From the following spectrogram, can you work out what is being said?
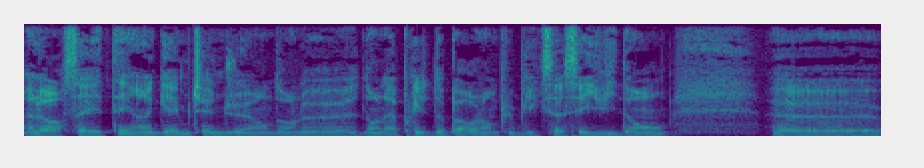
Alors, ça a été un game changer dans, la prise de parole en public, ça c'est évident. Euh,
